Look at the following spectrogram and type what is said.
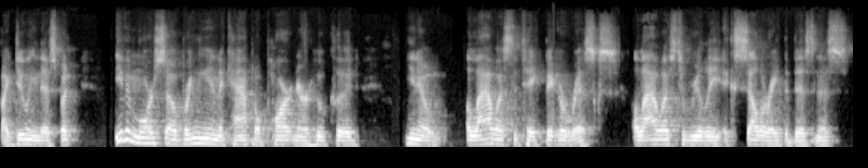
by doing this but even more so bringing in a capital partner who could you know allow us to take bigger risks allow us to really accelerate the business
